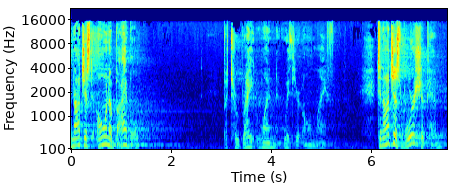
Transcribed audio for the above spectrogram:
not just own a Bible, but to write one with your own life. To not just worship Him.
